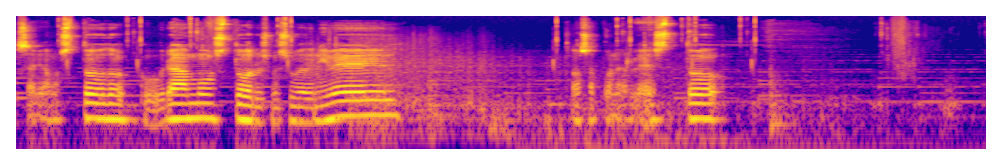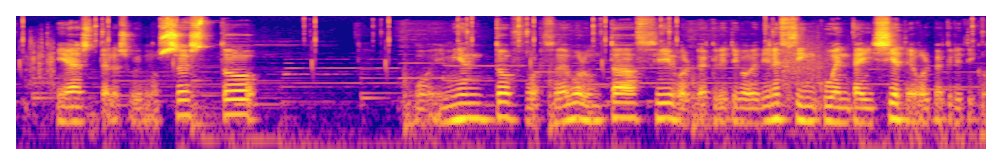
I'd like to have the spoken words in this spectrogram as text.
Sacamos todo, curamos. Torus me sube de nivel. Vamos a ponerle esto. Y a este le subimos esto. Movimiento, fuerza de voluntad y golpe crítico, que tiene 57 golpe crítico.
